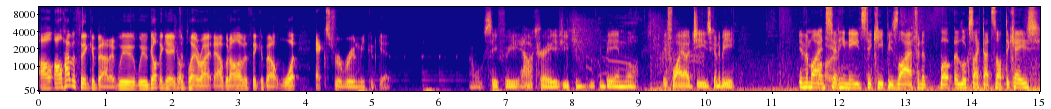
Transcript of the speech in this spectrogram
I'll, I'll have a think about it. We we've got the game sure. to play right now, but I'll have a think about what extra rune we could get. We'll see if we how creative you can you can be, and well, if YRG is going to be in the mindset uh -oh. he needs to keep his life, and it, well, it looks like that's not the case.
